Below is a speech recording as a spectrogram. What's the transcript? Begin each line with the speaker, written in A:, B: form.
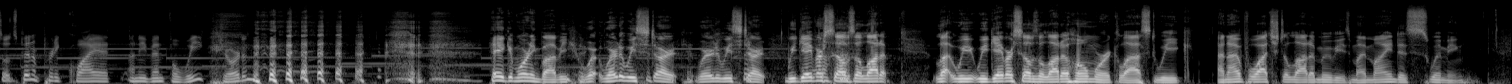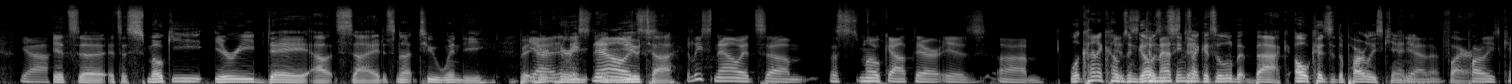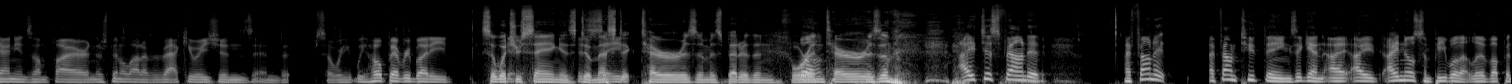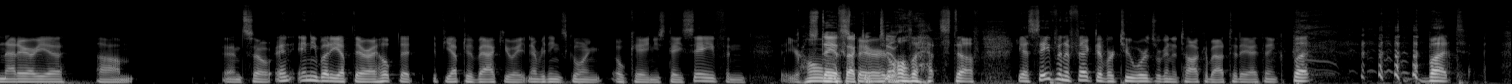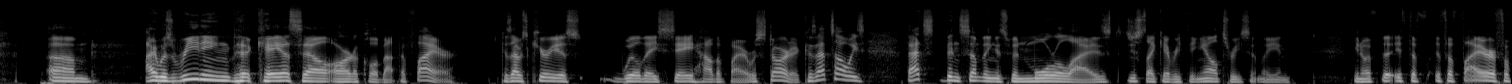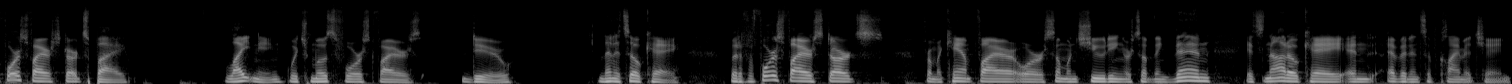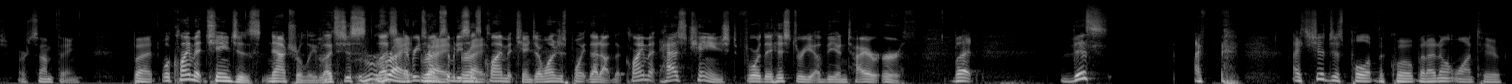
A: So it's been a pretty quiet, uneventful week, Jordan.
B: hey, good morning, Bobby. Where, where do we start? Where do we start? We gave ourselves a lot of we we gave ourselves a lot of homework last week, and I've watched a lot of movies. My mind is swimming.
A: yeah.
B: It's a it's a smoky, eerie day outside. It's not too windy, but
A: Yeah,
B: here,
A: at
B: here
A: least
B: in,
A: now
B: in Utah,
A: At least now it's um the smoke out there is um
B: well, it kind of comes
A: it's
B: and goes. It seems like it's a little bit back. Oh, because of the Parley's Canyon
A: yeah, the
B: fire.
A: Parley's Canyon's on fire and there's been a lot of evacuations and so we, we hope everybody
B: so what you're saying is
A: is
B: domestic terrorism is better than foreign
A: Well,
B: terrorism.
A: I just found it I found it I found two things. Again, I I, I know some people that live up in that area. Um and so and anybody up there, I hope that if you have to evacuate and everything's going okay and you stay safe and that your home
B: Stay
A: is
B: effective,
A: spared,
B: too.
A: all that stuff. Yeah, safe and effective are two words we're going to talk about today, I think. But but um I was reading the KSL article about the fire because I was curious will they say how the fire was started because that's always that's been something that's been moralized just like everything else recently and you know if the if the if a fire if a forest fire starts by lightning which most forest fires do then it's okay but if a forest fire starts from a campfire or someone shooting or something then it's not okay and evidence of climate change or something but
B: Well, climate changes naturally. Let's just let's,
A: Right,
B: every time
A: right,
B: somebody says climate change, I want to just point that out. That climate has changed for the history of the entire Earth.
A: But this, I, I should just pull up the quote, but I don't want to.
